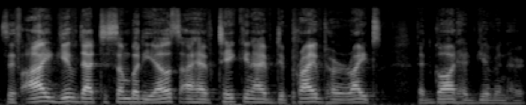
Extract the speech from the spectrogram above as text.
So if I give that to somebody else, I have taken, I have deprived her right that God had given her.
